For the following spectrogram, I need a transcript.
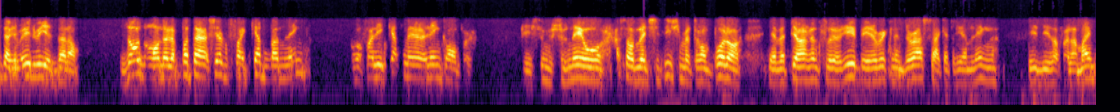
est arrivé, lui, il a dit non. Nous autres, on a le potentiel pour faire quatre bonnes lignes. On va faire les quatre meilleures lignes qu'on peut. Puis si vous vous souvenez, au, à Salt Lake City, je ne me trompe pas, là, il y avait Théorène Fleury et Eric Lindros à quatrième ligne, là, des, des affaires de même.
